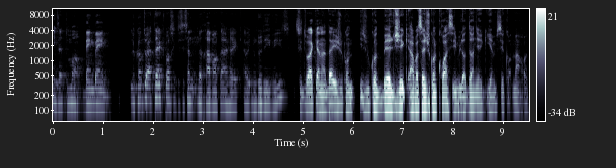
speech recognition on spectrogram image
Exactement. Bang bang. Le counter-attack, je pense que c'est ça notre avantage avec, avec nos deux Davies. Si tu vois, Canada, ils jouent contre, ils jouent contre Belgique, après ça, ils jouent contre Croatie, puis leur dernier game, c'est contre Maroc.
